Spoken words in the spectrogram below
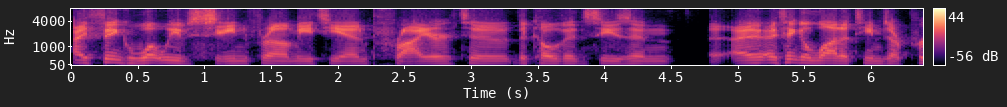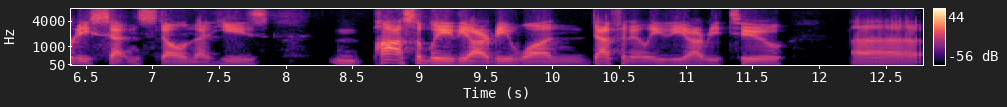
I think what we've seen from Etienne prior to the COVID season, I, I think a lot of teams are pretty set in stone that he's possibly the RB one, definitely the RB two. Uh,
